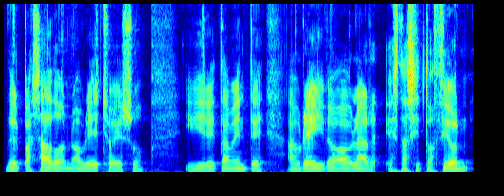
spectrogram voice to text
del pasado no habría hecho eso y directamente habría ido a hablar esta situación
